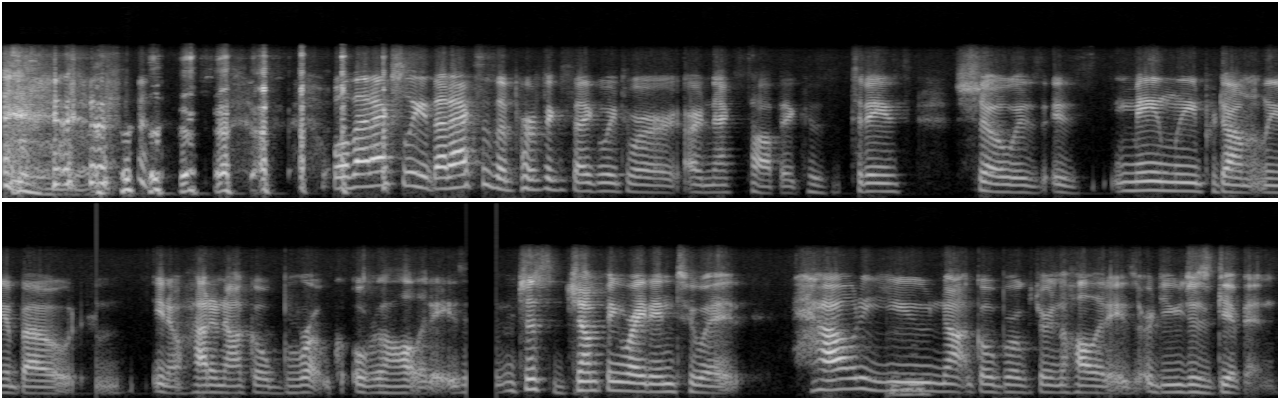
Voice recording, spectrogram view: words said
Well, that actually that acts as a perfect segue to our our next topic because today's show is is mainly predominantly about you know how to not go broke over the holidays. Just jumping right into it, how do you mm-hmm. not go broke during the holidays, or do you just give in?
